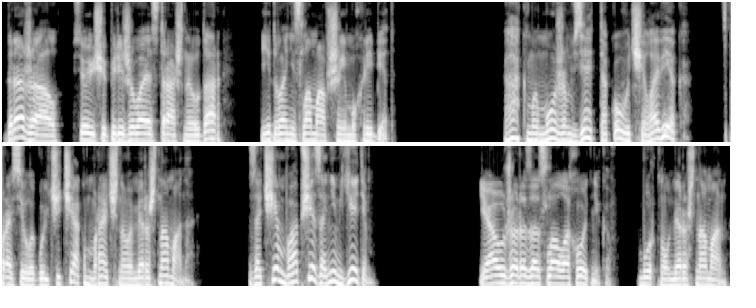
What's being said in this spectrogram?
дрожал, все еще переживая страшный удар, едва не сломавший ему хребет. Как мы можем взять такого человека? спросила Гульчичак мрачного Мирошнамана. Зачем вообще за ним едем? Я уже разослал охотников, буркнул Мирошнаман.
